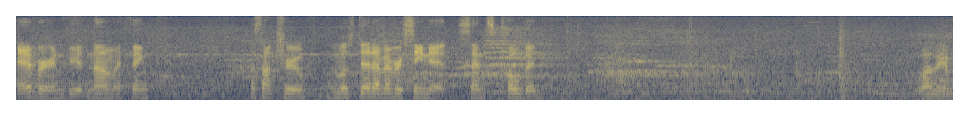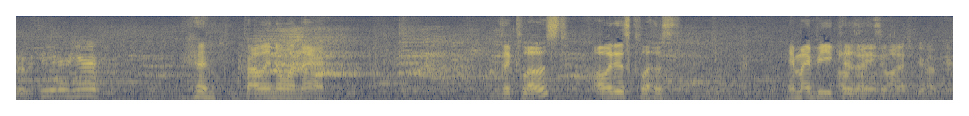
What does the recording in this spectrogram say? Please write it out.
ever in Vietnam, I think. That's not true. The most dead I've ever seen it since COVID. Wow, they have a movie theater here? Probably no one there. Is it closed? Oh, it is closed. It might be Oh, because there it's. ice cream up here.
